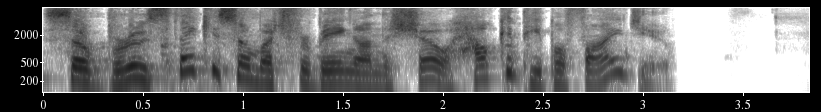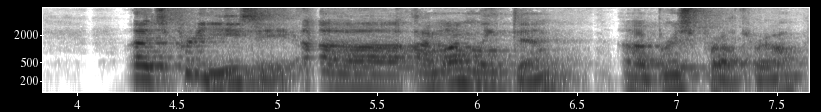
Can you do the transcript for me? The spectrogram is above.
So, Bruce, thank you so much for being on the show. How can people find you? It's pretty easy. Uh, I'm on LinkedIn, uh, Bruce Prothro.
